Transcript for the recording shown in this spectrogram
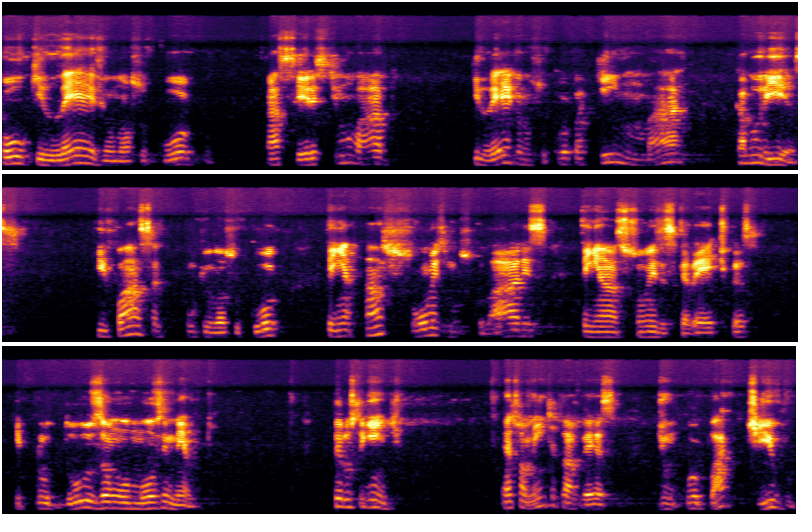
ou que leve o nosso corpo a ser estimulado, que leve o nosso corpo a queimar calorias, que faça com que o nosso corpo tenha ações musculares, tenha ações esqueléticas que produzam o movimento. Pelo seguinte, é somente através de um corpo ativo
